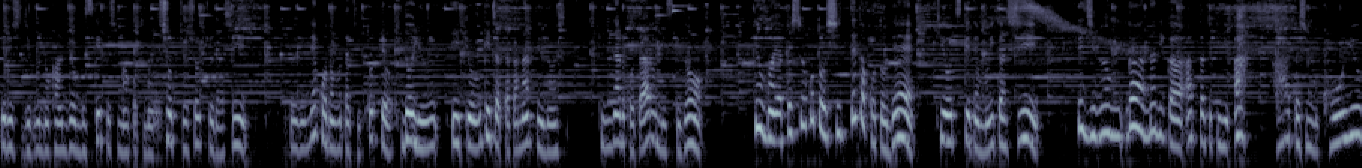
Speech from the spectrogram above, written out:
てるし自分の感情をぶつけてしまうことなんてしょっちゅうしょっちゅうだしそれでね子供たちにとってはどういう影響を受けちゃったかなっていうのは気になることあるんですけどでもまあやっぱりそういうことを知ってたことで気をつけてもいたしで自分が何かあった時にああ私もこういう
